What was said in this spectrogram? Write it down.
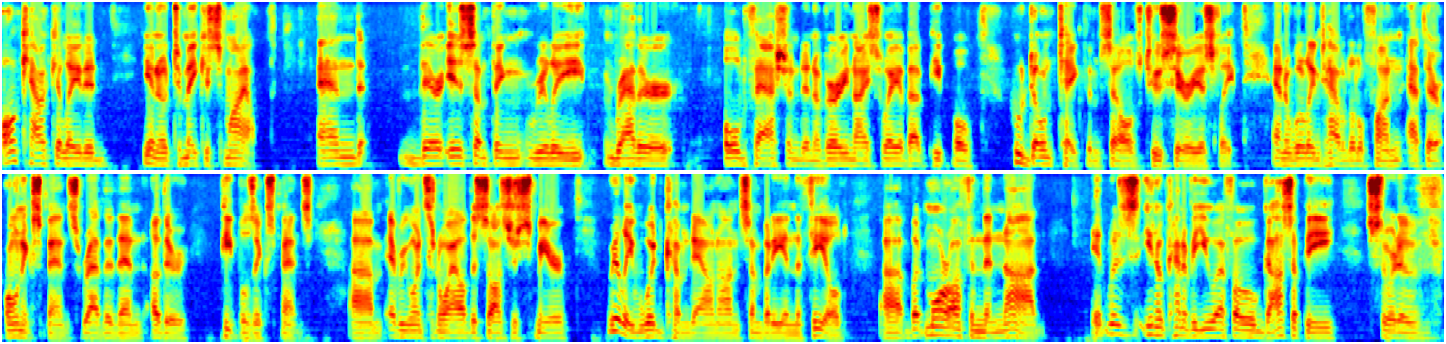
all calculated, you know, to make you smile. And there is something really rather old fashioned in a very nice way about people who don't take themselves too seriously and are willing to have a little fun at their own expense rather than other people's expense. Um, every once in a while, the saucer smear really would come down on somebody in the field, uh, but more often than not, it was you know kind of a UFO gossipy sort of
